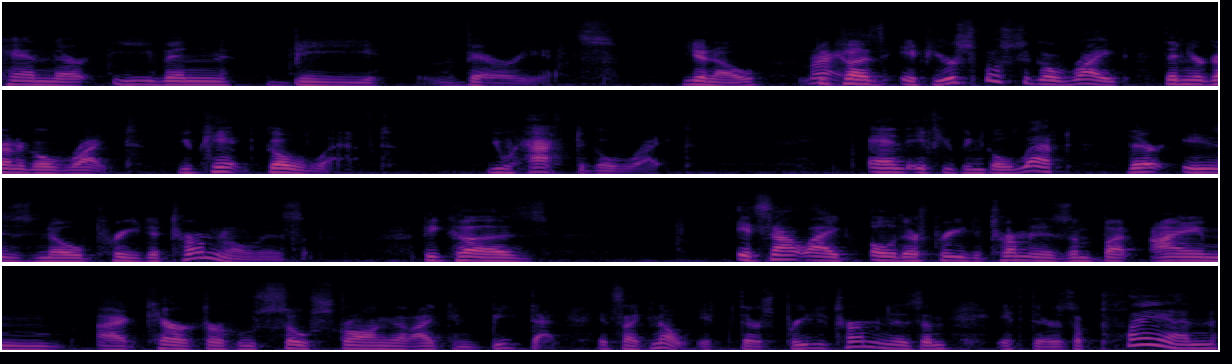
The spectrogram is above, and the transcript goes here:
can there even be variance? You know, Right. because if you're supposed to go right, then you're going to go right. You can't go left. You have to go right. And if you can go left, there is no predeterminism. Because it's not like, oh, there's predeterminism, but I'm a character who's so strong that I can beat that. It's like, no, if there's predeterminism, if there's a plan,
